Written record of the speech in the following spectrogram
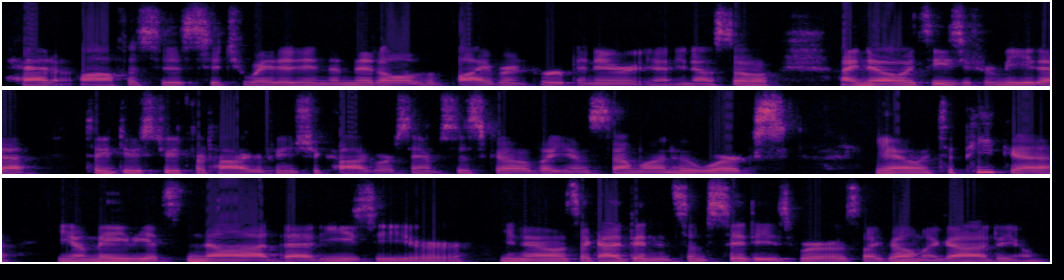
had offices situated in the middle of a vibrant urban area. You know, so I know it's easy for me to to do street photography in Chicago or San Francisco, but you know, someone who works you know, in Topeka, you know, maybe it's not that easy or, you know, it's like I've been in some cities where it's like, oh my God, you know,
